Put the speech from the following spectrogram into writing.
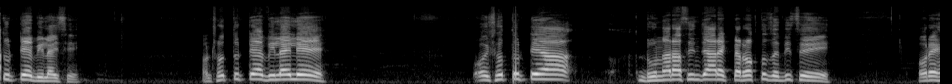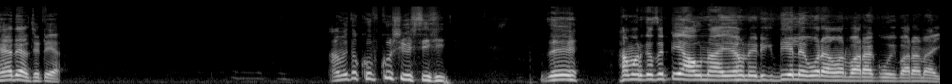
সত্তর টাকা বিলাইছে। সত্তর টাকা বিলাইলে ওই সত্তর টাকা ডোনার আছেন যে আর একটা রক্ত যে দিছে, ওরে হ্যাঁ দেয়ালছে টেয়া আমি তো খুব খুশি হয়েছি যে আমার কাছে টিয়াও নাই, এখন এদিক দিয়েলে পরে আমার ভাড়া কই ভাড়া নাই।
